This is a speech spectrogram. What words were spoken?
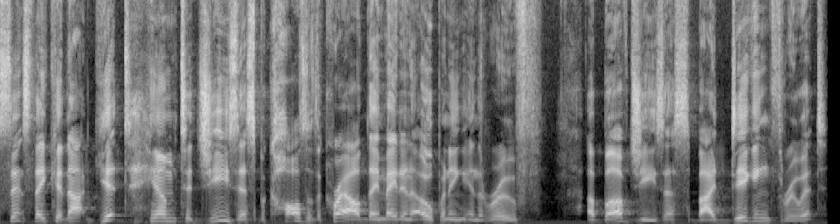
Since they could not get him to Jesus because of the crowd, they made an opening in the roof above Jesus by digging through it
